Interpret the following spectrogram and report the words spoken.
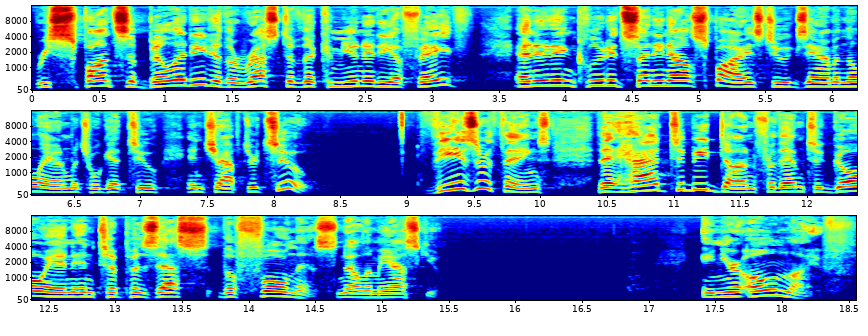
responsibility to the rest of the community of faith. And it included sending out spies to examine the land, which we'll get to in chapter 2. These are things that had to be done for them to go in and to possess the fullness. Now, let me ask you in your own life,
